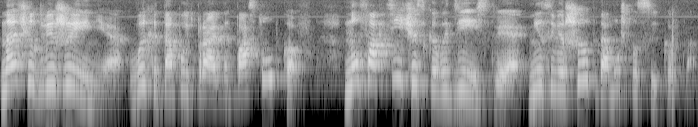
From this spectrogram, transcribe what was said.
Начал движение, выход на путь правильных поступков, но фактического действия не совершил, потому что сыкотно.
